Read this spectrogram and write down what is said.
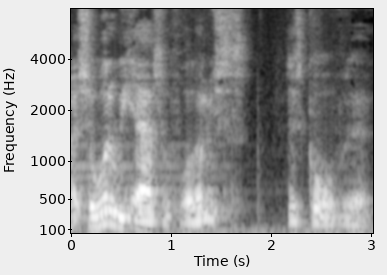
right. So what do we have so far? Let me just go over that.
